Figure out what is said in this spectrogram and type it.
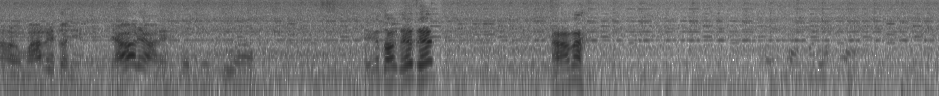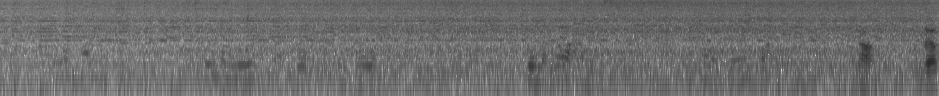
อ้าวมาเลยตัวนี้ เดี๋ยวเดี๋ยวนี่เปิดตัวเดี๋ยวก็ต้องเถิกเถิกเอามาตัวหลังระหว่างฝั่งเนาะมันเลิก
